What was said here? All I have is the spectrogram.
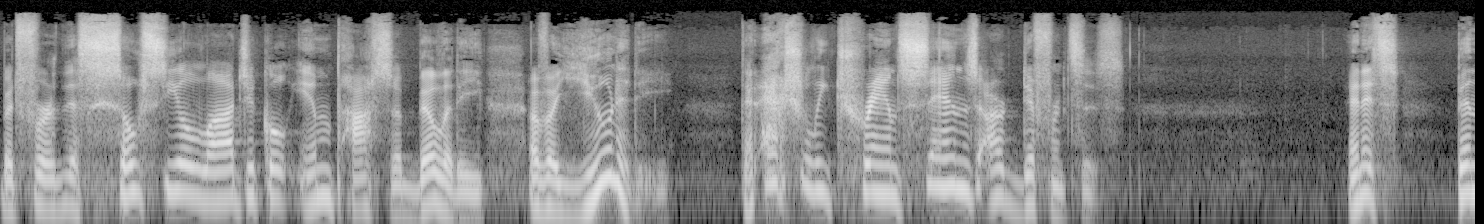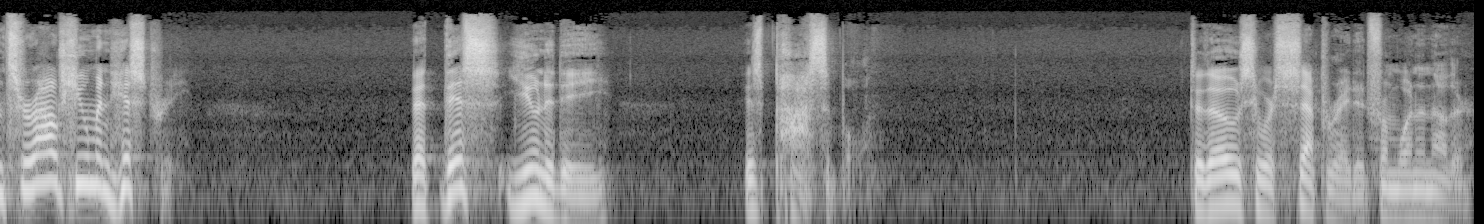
but for the sociological impossibility of a unity that actually transcends our differences. And it's been throughout human history that this unity is possible to those who are separated from one another.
